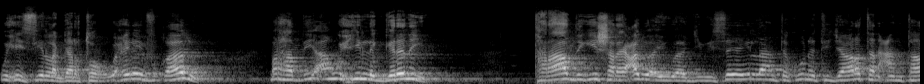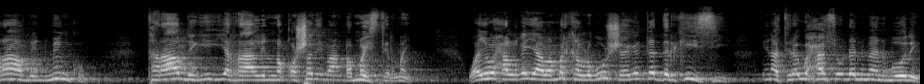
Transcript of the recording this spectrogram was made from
wixii si la garto. Waxay leeyihiin fuqahadu mar haddii aan wixii la garanayn taraadigi shareecadu ay waajibisay illa an takuna tijaratan an taradin minkum taraadigi iyo raali noqoshadii baan dhameystirnay waayo waxa laga yaabaa marka lagu sheegay qadarkiisii inaad tira waxa soo dhan maan mooday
